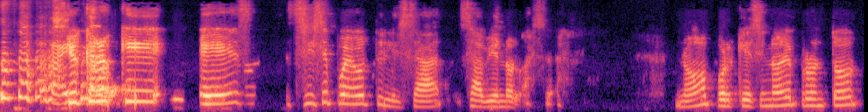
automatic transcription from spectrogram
Yo creo que es sí se puede utilizar sabiéndolo hacer, ¿no? Porque si no, de pronto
